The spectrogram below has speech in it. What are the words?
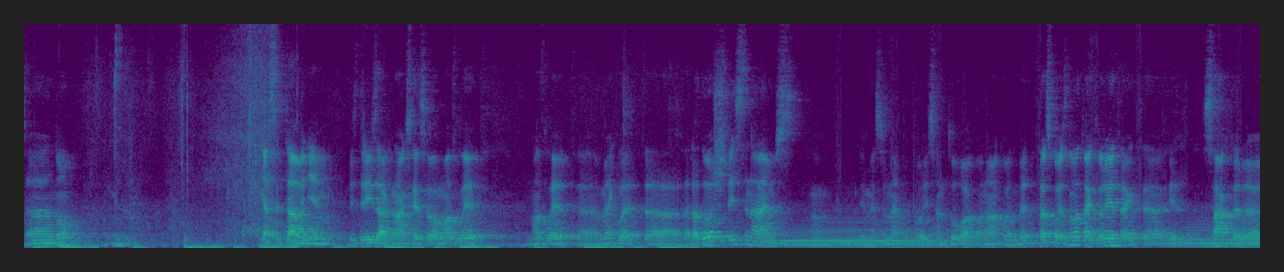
Uh, nu, jāsaka, tā viņiem visdrīzāk nāksies vēl mazliet, mazliet uh, meklēt uh, radošus risinājumus mēs runājam par pavisam tuvāko nākotni. Bet tas, ko es noteikti varu ieteikt, eh, ir sākt ar eh,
